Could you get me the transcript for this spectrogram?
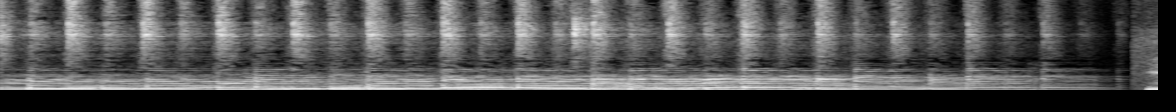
Música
